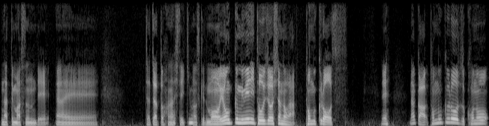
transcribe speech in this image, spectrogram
なってますんで、えー、ちゃちゃっと話していきますけども、4組目に登場したのがトム・クローズ。ね、なんかトム・クローズ、この、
